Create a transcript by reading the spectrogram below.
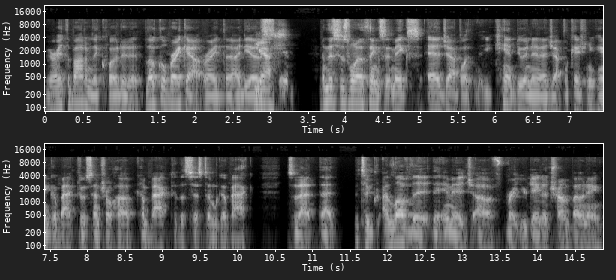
Right at the bottom, they quoted it. Local breakout, right? The idea is, yes. and this is one of the things that makes edge appli- You can't do an edge application. You can't go back to a central hub, come back to the system, go back. So that that it's a I love the the image of right your data tromboning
